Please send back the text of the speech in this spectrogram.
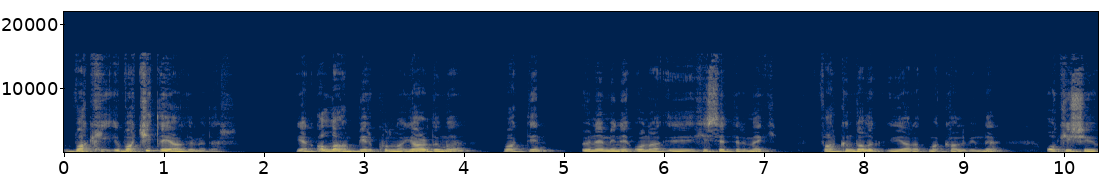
vaki, vakitle yardım eder. Yani Allah'ın bir kuluna yardımı vaktin önemini ona e, hissettirmek, farkındalık yaratmak kalbinde. O kişi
